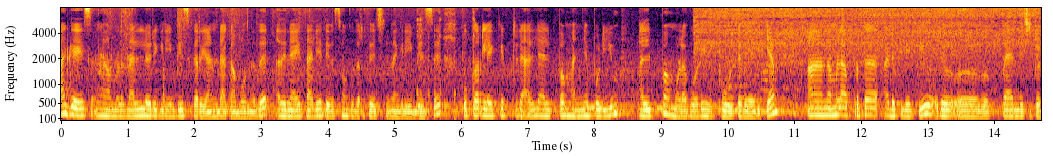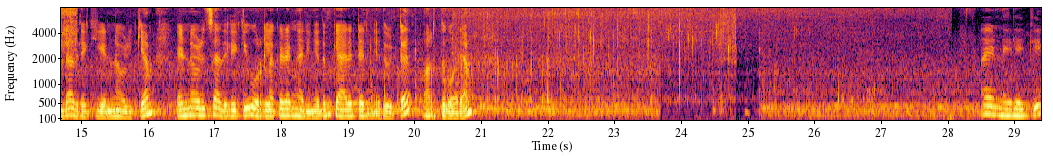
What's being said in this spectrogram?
ആ ഗേസ് നമ്മൾ നല്ലൊരു ഗ്രീൻ പീസ് കറിയാണ് ഉണ്ടാക്കാൻ പോകുന്നത്. അതിനായി തലേ ദിവസം കുതിർത്ത് വെച്ചിരുന്ന ഗ്രീൻ പീസ് കുക്കറിലേക്ക് ഇട്ടിട്ട് അതിൽ അല്പം മഞ്ഞൾപ്പൊടിയും അല്പം മുളക് പൊടി ഉപ്പും ഇട്ട് വേവിക്കാം. നമ്മൾ അപ്പുറത്തെ അടുപ്പിലേക്ക് ഒരു പാൻ വെച്ചിട്ടുണ്ട്. അതിലേക്ക് എണ്ണ ഒഴിക്കാം. എണ്ണ ഒഴിച്ച് അതിലേക്ക് ഉരുളക്കിഴങ്ങ് അരിഞ്ഞതും ക്യാരറ്റ് അരിഞ്ഞതും ഇട്ട് വറുത്ത് കോരാം. ആ എണ്ണയിലേക്ക്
